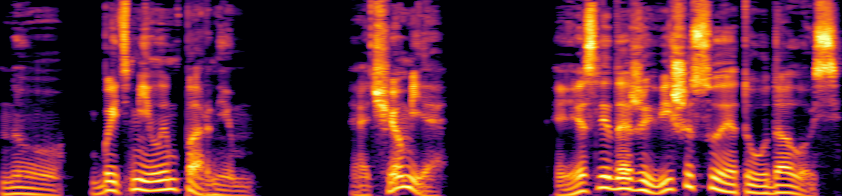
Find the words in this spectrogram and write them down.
Ну, быть милым парнем. О чем я? Если даже Вишесу это удалось,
